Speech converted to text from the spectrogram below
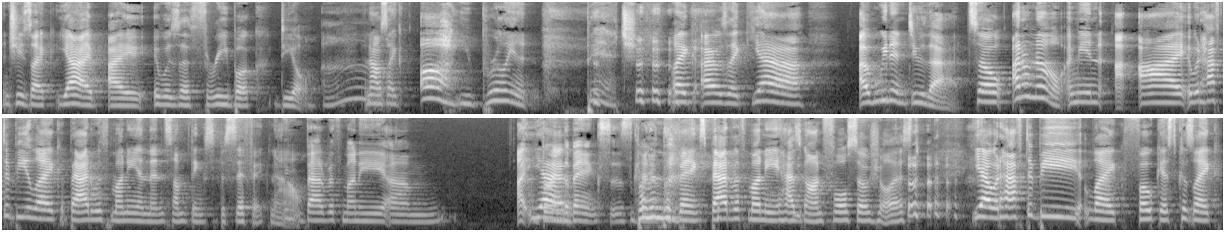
and she's like, "Yeah, I, I it was a three book deal," and I was like, "Oh, you brilliant bitch!" like I was like, "Yeah." Uh, we didn't do that, so I don't know. I mean, I, I it would have to be like bad with money and then something specific now. Bad with money. Um, Uh, yeah, burn the banks is burn the banks. Bad with money has gone full socialist. Yeah it would have to be like focused because like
